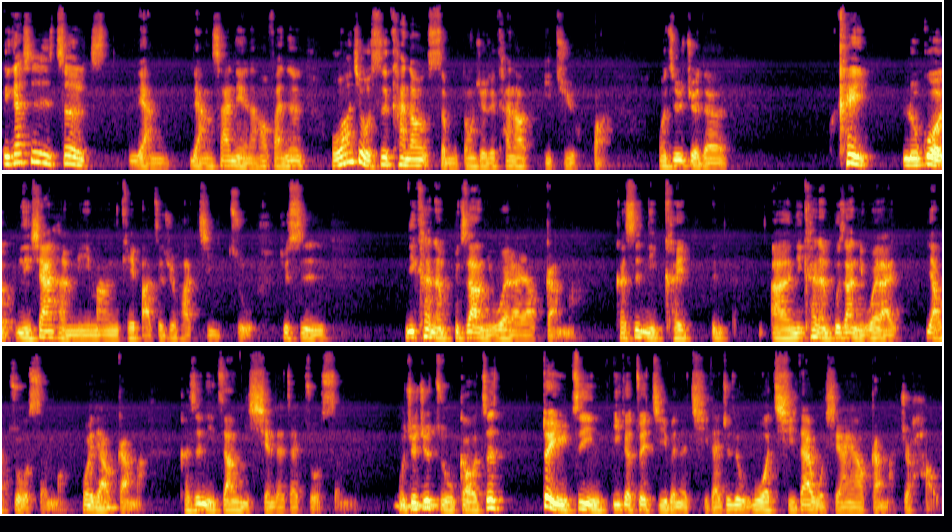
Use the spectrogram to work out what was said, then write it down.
应该是这两两三年，然后反正我忘记我是看到什么东西，我就看到一句话，我就觉得可以。如果你现在很迷茫，你可以把这句话记住，就是你可能不知道你未来要干嘛，可是你可以，啊、呃，你可能不知道你未来要做什么或者要干嘛，可是你知道你现在在做什么，我觉得就嗯足够。这对于自己一个最基本的期待，就是我期待我现在要干嘛就好了，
